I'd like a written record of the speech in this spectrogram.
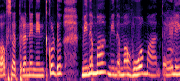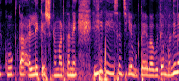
ಬಾಕ್ಸ್ ಹತ್ರನೇ ನಿಂತ್ಕೊಂಡು, ಮೀನಮ್ಮ ಮೀನಮ್ಮ, ಹೂವಮ್ಮ ಅಂತ ಹೇಳಿ ಕೂಗ್ತಾ ಅಳ್ಳಿಕ್ಕೆ ಶುರು ಮಾಡ್ತಾನೆ. ಇಲ್ಲಿಗೆ ಈ ಸಂಚಿಕೆ ಮುಕ್ತಾಯವಾಗುತ್ತೆ. ಮುಂದಿನ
